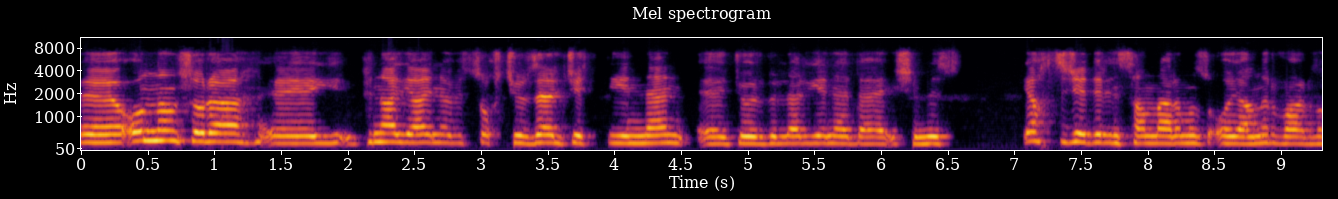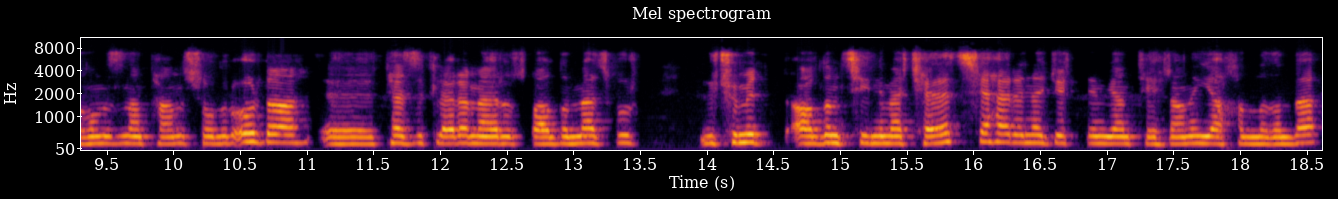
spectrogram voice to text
E, ondan sonra e, Pinal yayın evi çox gözəl getdiyindən e, gördülər yenə də işimiz yaxşı gedir, insanlarımız oyanır, varlığımızla tanış olur. Orada e, təzyiqlərə məruz qaldım, məcbur yükümü aldım çiynimə Kərəc şəhərinə getdim, yəni Tehranın yaxınlığında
